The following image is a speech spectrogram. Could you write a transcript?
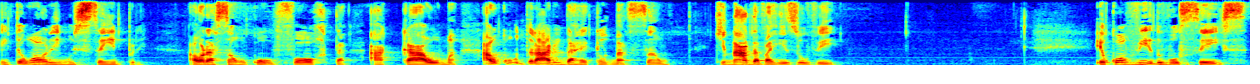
Então, oremos sempre. A oração conforta, acalma, ao contrário da reclamação, que nada vai resolver. Eu convido vocês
